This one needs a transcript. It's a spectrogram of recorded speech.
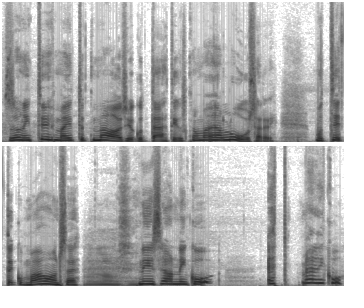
Se on niin tyhmä juttu, että mä oon joku tähti, koska mä oon ihan luuseri. Mutta sitten kun mä oon se, No, si- niin se on niinku, että mä niinku,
